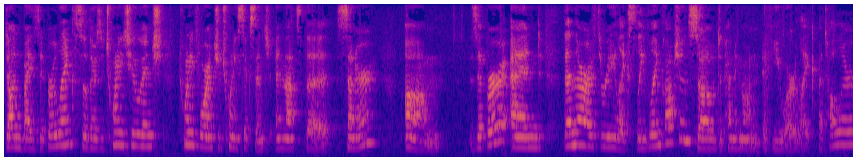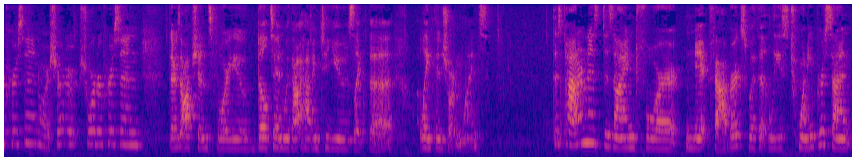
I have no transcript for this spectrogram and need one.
done by zipper length. So there's a 22 inch, 24 inch, or 26 inch, and that's the center um, zipper. And then there are three like sleeve length options. So depending on if you are like a taller person or a shorter, shorter person, there's options for you built in without having to use like the length and shorten lines. This pattern is designed for knit fabrics with at least 20%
